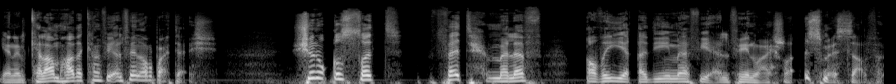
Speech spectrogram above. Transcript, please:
يعني الكلام هذا كان في 2014 شنو قصة فتح ملف قضية قديمة في 2010 اسمع السالفة.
